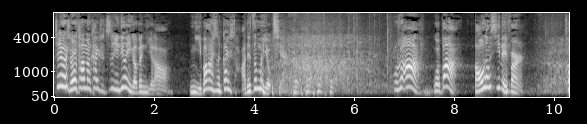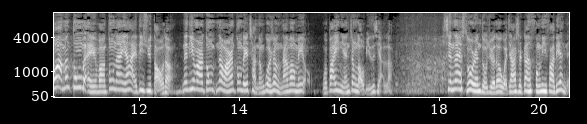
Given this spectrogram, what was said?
这个时候，他们开始质疑另一个问题了啊！你爸是干啥的？这么有钱？我说啊，我爸倒腾西北风，从俺们东北往东南沿海地区倒腾，那地方东那玩意儿东北产能过剩，南方没有。我爸一年挣老鼻子钱了。现在所有人都觉得我家是干风力发电的。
